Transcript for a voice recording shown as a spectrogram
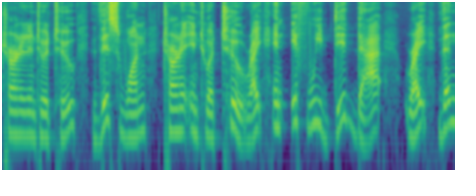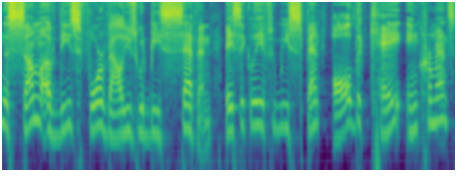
turn it into a two, this one, turn it into a two, right? And if we did that, right, then the sum of these four values would be seven. Basically, if we spent all the k increments,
